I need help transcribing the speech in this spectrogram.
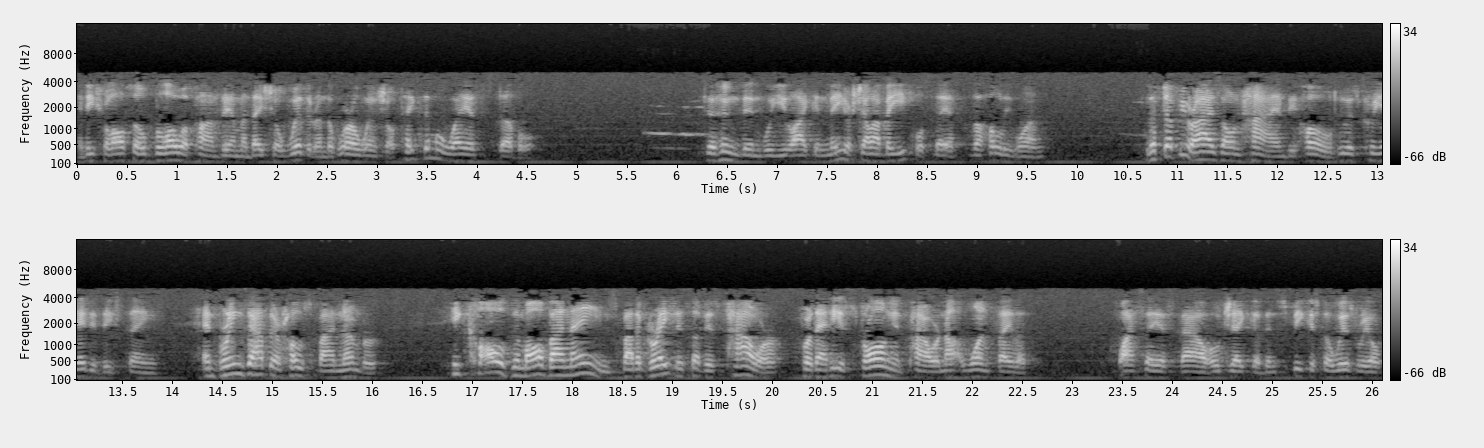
And he shall also blow upon them, and they shall wither, and the whirlwind shall take them away as stubble. To whom then will ye liken me, or shall I be equal, saith the Holy One? Lift up your eyes on high, and behold, who has created these things, and brings out their host by number. He calls them all by names, by the greatness of his power, for that he is strong in power, not one faileth. Why sayest thou, O Jacob, and speakest, O Israel,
